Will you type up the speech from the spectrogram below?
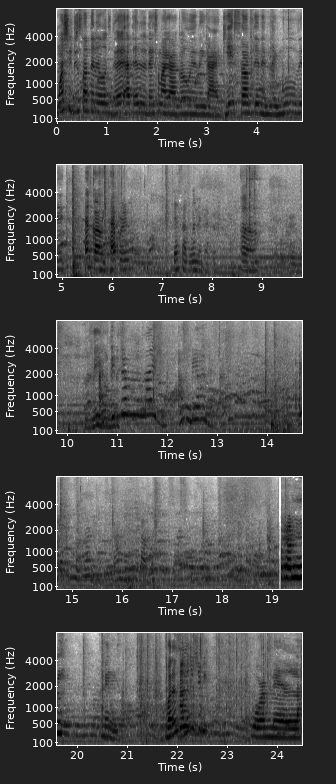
once you do something that looks good, at the end of the day, somebody gotta go in and they gotta get something and they move it. That's garlic pepper. That's like lemon pepper. Uh, me I think need them might. I'm gonna be honest. I think them might. Maybe I can look harder because I don't even think I looked Pepperoni minis. what is How it? many should be? Formella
